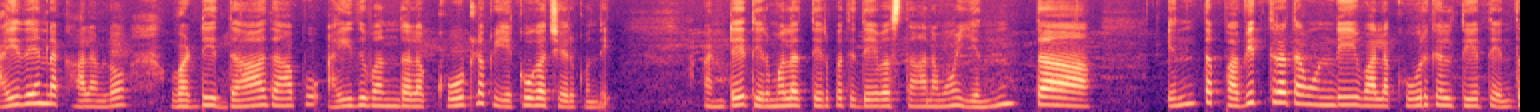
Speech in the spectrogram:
ఐదేండ్ల కాలంలో వడ్డీ దాదాపు ఐదు వందల కోట్లకు ఎక్కువగా చేరుకుంది. అంటే తిరుమల తిరుపతి దేవస్థానము ఎంత ఎంత పవిత్రత ఉండి వాళ్ళ కోరికలు తీరితే ఎంత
